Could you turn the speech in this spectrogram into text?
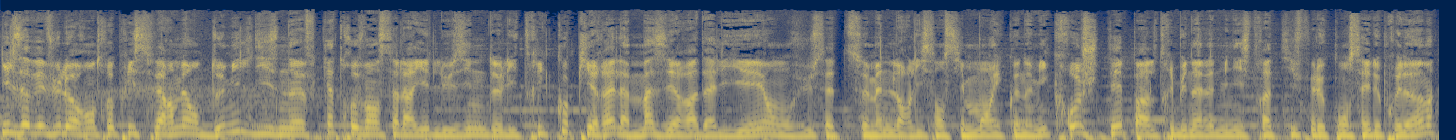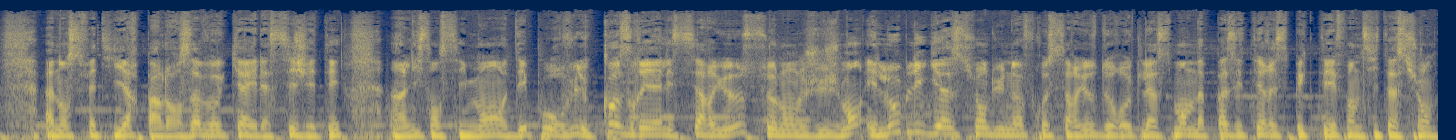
Ils avaient vu leur entreprise fermer en 2019. 80 salariés de l'usine de literie Copirel à Mazera d'Allier ont vu cette semaine leur licenciement économique rejeté par le tribunal administratif et le conseil de prud'homme. Annonce faite hier par leurs avocats et la CGT. Un licenciement dépourvu de cause réelle et sérieuse selon le jugement et l'obligation d'une offre sérieuse de reclassement n'a pas été respectée. Fin de citation.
